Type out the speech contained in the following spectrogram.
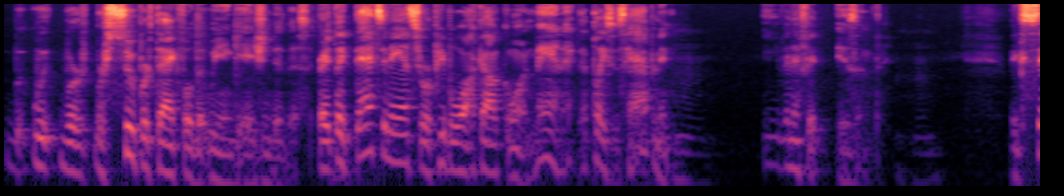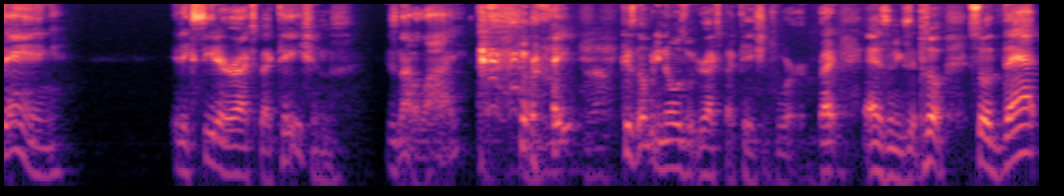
we, we're we're super thankful that we engaged and did this, right? Like that's an answer where people walk out going, man, that, that place is happening, mm-hmm. Even if it isn't. Mm-hmm. Like saying it exceeded our expectations is not a lie, right? Because yeah. nobody knows what your expectations were, right? As an example, so so that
